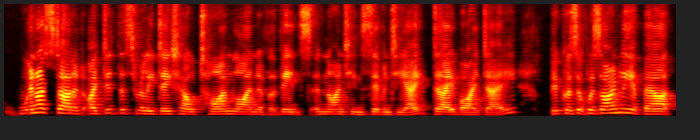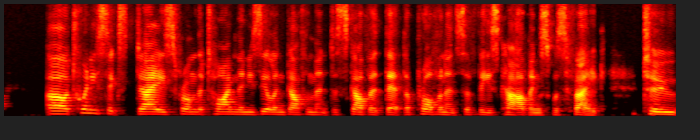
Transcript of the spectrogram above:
when I started, I did this really detailed timeline of events in 1978, day by day, because it was only about uh, 26 days from the time the New Zealand government discovered that the provenance of these carvings was fake to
